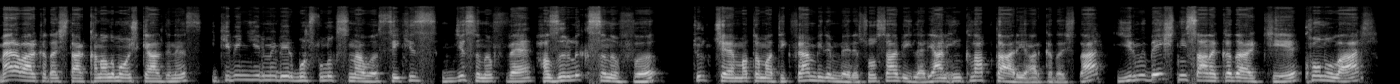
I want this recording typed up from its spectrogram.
Merhaba arkadaşlar kanalıma hoş geldiniz. 2021 bursluluk sınavı 8. sınıf ve hazırlık sınıfı Türkçe, matematik, fen bilimleri, sosyal bilgiler yani inkılap tarihi arkadaşlar. 25 Nisan'a kadar ki konular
